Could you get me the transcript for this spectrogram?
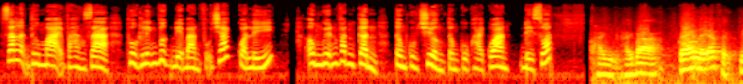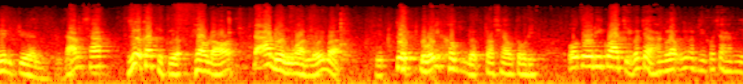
gian lận thương mại và hàng giả thuộc lĩnh vực địa bàn phụ trách quản lý. Ông Nguyễn Văn Cần, Tổng cục trưởng Tổng cục Hải quan đề xuất. 2023 có lẽ phải tuyên truyền, giám sát giữa các lực lượng theo đó đã đường mòn lối mở thì tuyệt đối không được cho xe ô tô đi. Ô tô đi qua chỉ có chở hàng lậu chứ làm gì có chở hàng gì.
